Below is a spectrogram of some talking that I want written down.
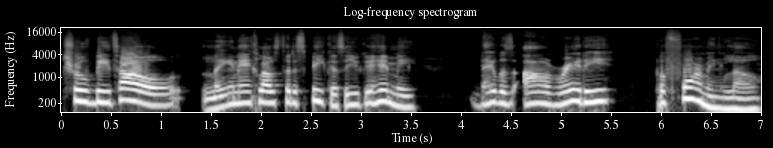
truth be told, lean in close to the speaker so you can hear me. They was already performing low.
